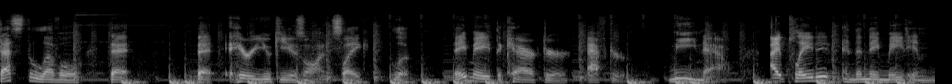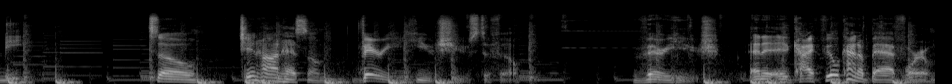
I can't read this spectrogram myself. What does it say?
that's the level that that hiroyuki is on it's like look they made the character after me now i played it and then they made him me so chin han has some very huge shoes to fill very huge and it, it i feel kind of bad for him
